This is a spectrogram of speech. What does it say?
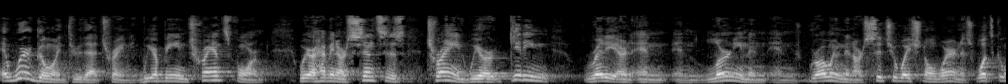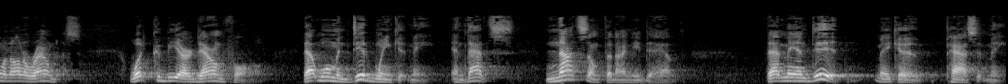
and we're going through that training. We are being transformed. We are having our senses trained. We are getting ready and, and, and learning and, and growing in our situational awareness. What's going on around us? What could be our downfall? That woman did wink at me and that's not something I need to have. That man did make a pass at me,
